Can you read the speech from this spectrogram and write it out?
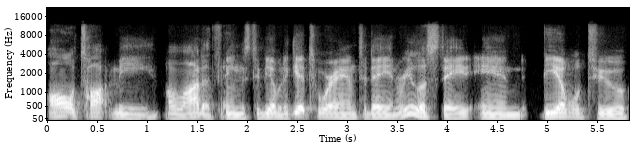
all taught me a lot of things to be able to get to where I am today in real estate and be able to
